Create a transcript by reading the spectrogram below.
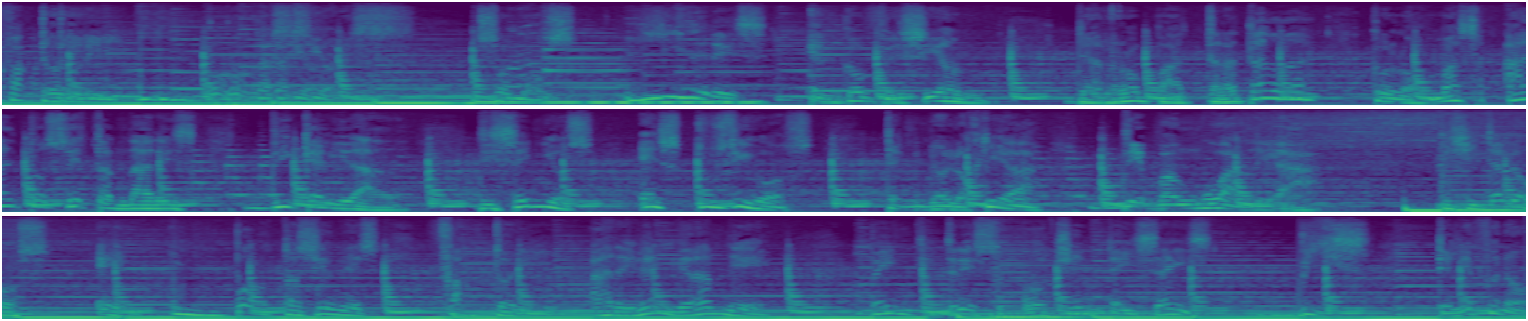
Factory Importaciones. Somos líderes en confección de ropa tratada con los más altos estándares de calidad, diseños exclusivos, tecnología de vanguardia. Visítanos en Importaciones Factory, Arenal Grande, 2386 bis. Teléfono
